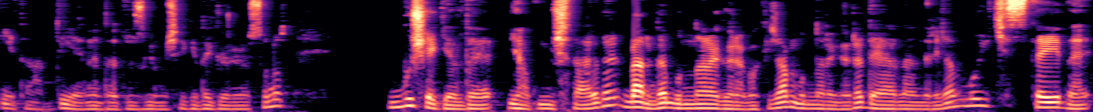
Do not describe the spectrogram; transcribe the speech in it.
İyi tamam. Diğerini de düzgün bir şekilde görüyorsunuz. Bu şekilde yapmışlardı. Ben de bunlara göre bakacağım. Bunlara göre değerlendireceğim. Bu iki siteyi de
